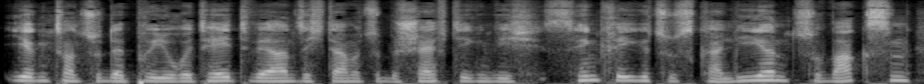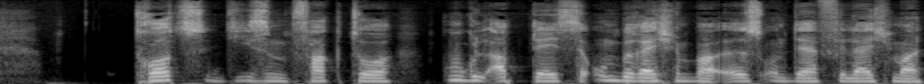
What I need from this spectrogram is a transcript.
irgendwann zu der Priorität werden, sich damit zu beschäftigen, wie ich es hinkriege, zu skalieren, zu wachsen, trotz diesem Faktor Google Updates, der unberechenbar ist und der vielleicht mal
